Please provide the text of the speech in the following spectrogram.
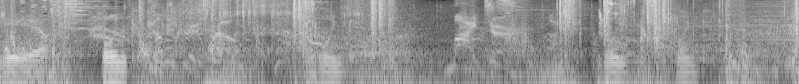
Yeah. Blink. Coming through, bro. Blink. Blink. Blink.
